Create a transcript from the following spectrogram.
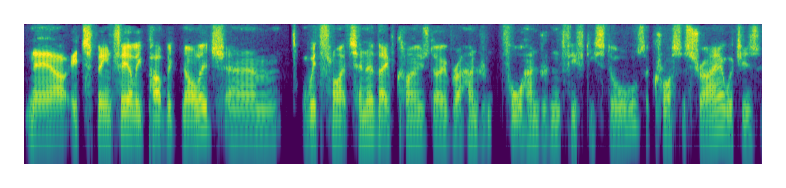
Now, it's been fairly public knowledge um, with Flight Centre, they've closed over 100, 450 stores across Australia, which is,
